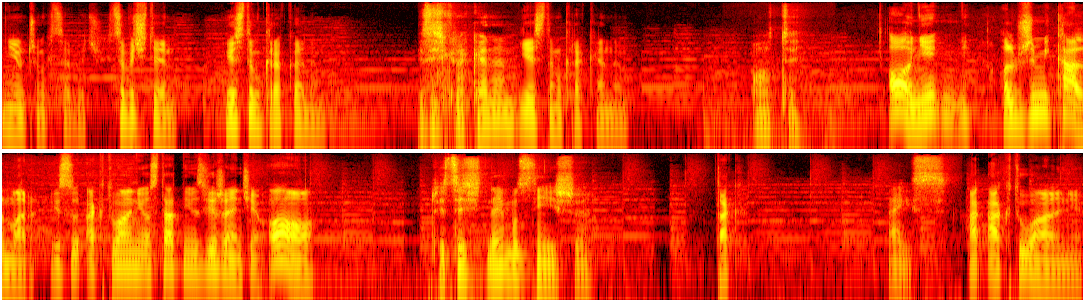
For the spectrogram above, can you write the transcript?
Nie wiem czym chcę być. Chcę być tym. Jestem Krakenem. Jesteś krakenem? Jestem Krakenem. O ty. O, nie, nie. Olbrzymi kalmar. Jest aktualnie ostatnim zwierzęciem. O! Czy jesteś najmocniejszy? Tak. Nice. A aktualnie.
